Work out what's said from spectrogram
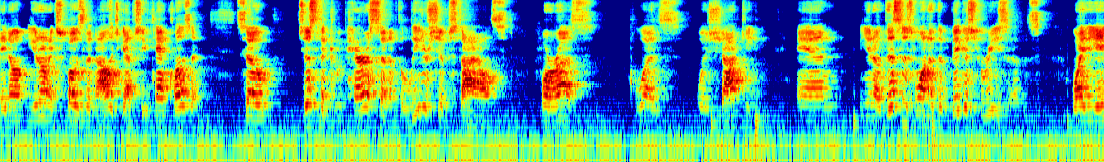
they don't. You don't expose the knowledge gap, so you can't close it. So just the comparison of the leadership styles for us was was shocking, and you know this is one of the biggest reasons why the A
